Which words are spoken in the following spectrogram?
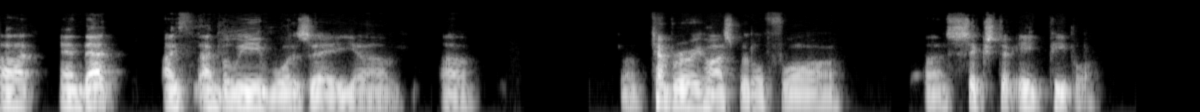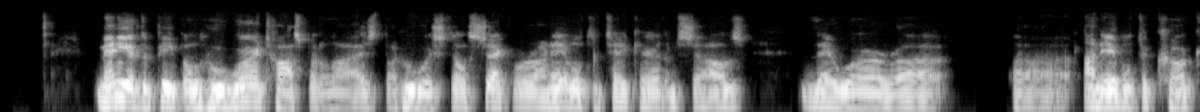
uh, and that I, I, believe was a temporary hospital for uh, six to eight people. Many of the people who weren't hospitalized but who were still sick were unable to take care of themselves. They were uh, uh, unable to cook,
